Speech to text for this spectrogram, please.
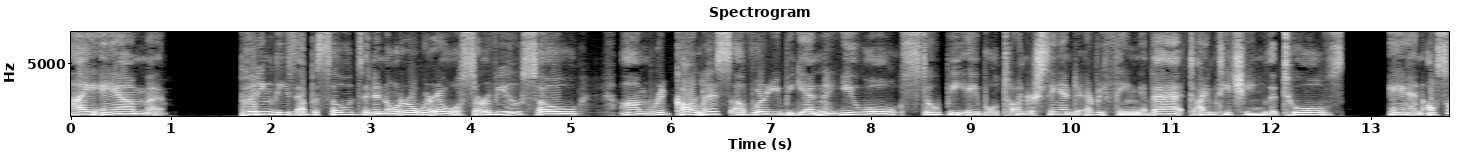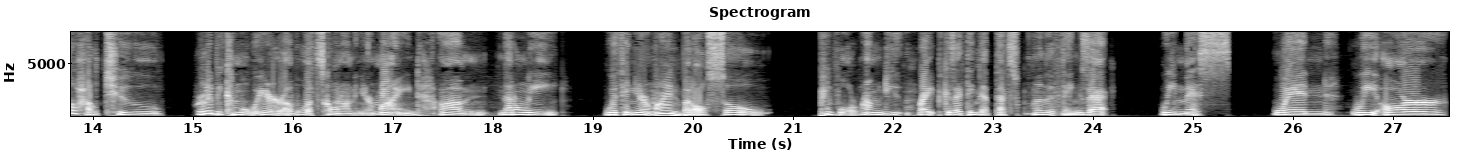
I am putting these episodes in an order where it will serve you. So, um, regardless of where you begin, you will still be able to understand everything that I'm teaching, the tools, and also how to really become aware of what's going on in your mind. Um, not only within your mind, but also people around you, right? Because I think that that's one of the things that we miss when we are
